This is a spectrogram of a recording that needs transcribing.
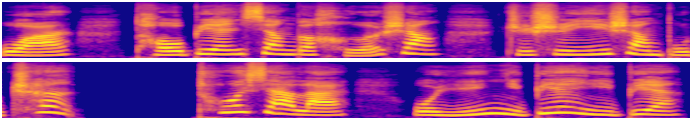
我儿头变像个和尚，只是衣裳不称。脱下来，我与你变一变。”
